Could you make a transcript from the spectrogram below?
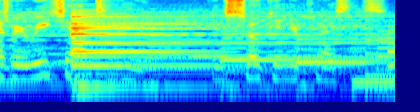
as we reach out to you and soak in your presence.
